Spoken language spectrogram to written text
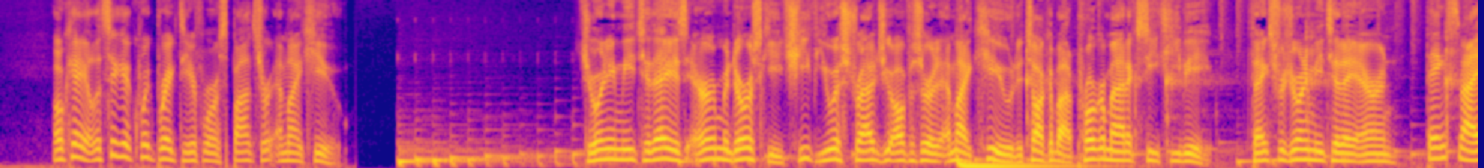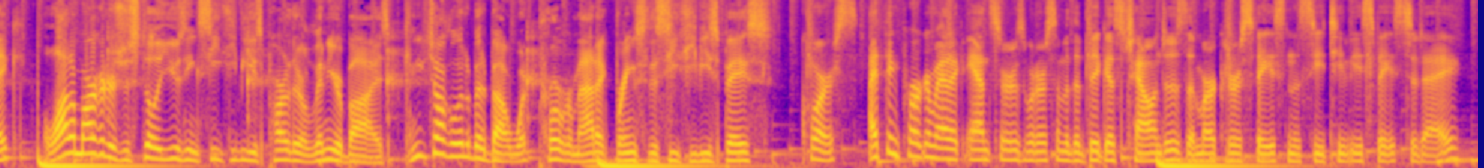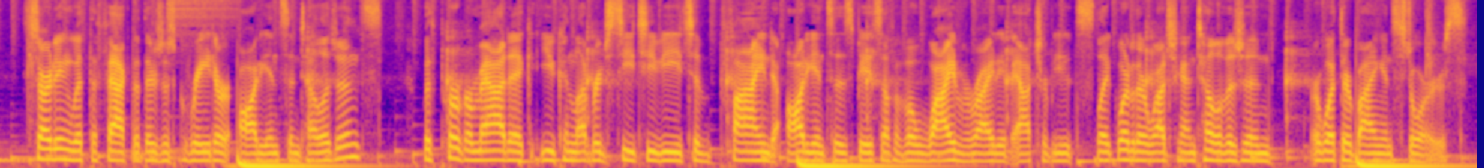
Okay, let's take a quick break to hear from our sponsor, MiQ. Joining me today is Aaron Medorsky, Chief U.S. Strategy Officer at MiQ, to talk about programmatic CTV. Thanks for joining me today, Aaron. Thanks, Mike. A lot of marketers are still using CTV as part of their linear buys. Can you talk a little bit about what programmatic brings to the CTV space? Of course. I think programmatic answers what are some of the biggest challenges that marketers face in the CTV space today, starting with the fact that there's just greater audience intelligence with programmatic, you can leverage CTV to find audiences based off of a wide variety of attributes, like what they're watching on television or what they're buying in stores.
